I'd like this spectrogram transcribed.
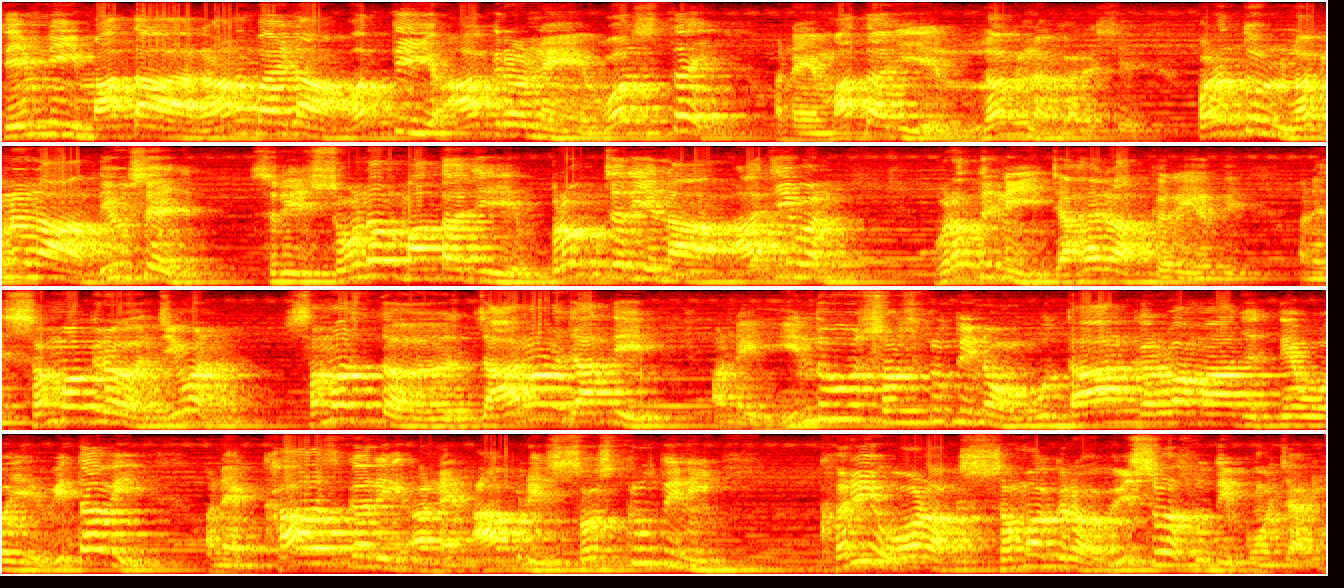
તેમની માતા રાણબાઈના અતિ આગ્રહને વશ થઈ અને માતાજીએ લગ્ન કરે છે. પરંતુ લગ્નના દિવસે જ શ્રી સોનલ માતાજી બ્રહ્મચર્યના આજીવન વ્રતની જાહેરાત કરી હતી અને સમગ્ર જીવન સમસ્ત ચારણ જાતિ અને હિન્દુ સંસ્કૃતિનો ઉદ્ધાર કરવામાં જ તેઓએ વિતાવી અને ખાસ કરી અને આપણી સંસ્કૃતિની ખરી ઓળખ સમગ્ર વિશ્વ સુધી પહોંચાડી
